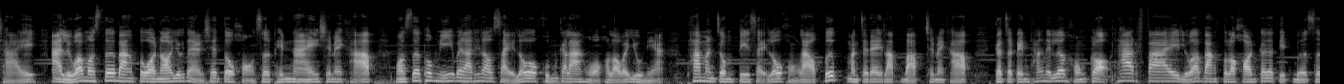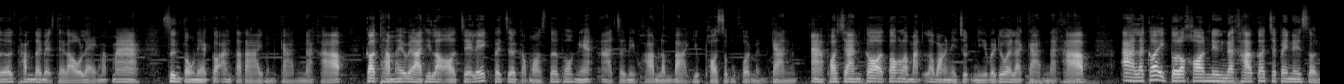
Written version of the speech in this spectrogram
ใช้อะหรือว่ามอนสเตอร์บางตัวเนาะยกตัวอย่างเช่นตัวของเซอร์เพนไนท์ใช่ไหมครับมอนสเตอร์พวกนี้เวลาที่เราใส่โล่คุ้มกะลาหัวของเราไว้อยู่เนี่ยถ้ามันโจมตีใส่โล่ของเราปุ๊บมันจะได้รับบัฟใช่ไหมครับ ก็จะเป็นทั้งในเรื่องของเกราะธาตุไฟ หรือว่าบางตัวละครก็จะติดเบอร์เซิร์กทำดาเมจใส่เราแรงมากๆ ซึ่งตรงนี้ก็อันตรายเหมือนกันนะครับ ก็ทำให้เวลาที่เราเอาเจเล็กไปเจอกับมอนสเตอร์พวกนี้อาจจะมีความลำบากอยู่พอสมควรเหมือนกันอะเพราะฉะนั้นก็ต้องระมัดระวังในจุดนี้ไว้ด้วยละกันนะครับอะแล้วก็อีกตัวละครหนึ่งนะครับก็จะเป็นในส่วน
